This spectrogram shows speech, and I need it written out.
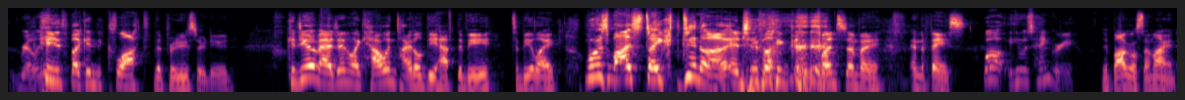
Really? He fucking clocked the producer, dude. Could you imagine, like, how entitled do you have to be to be like, "Where's my steak dinner?" and to like punch somebody in the face? well, he was hangry. It boggles the mind.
